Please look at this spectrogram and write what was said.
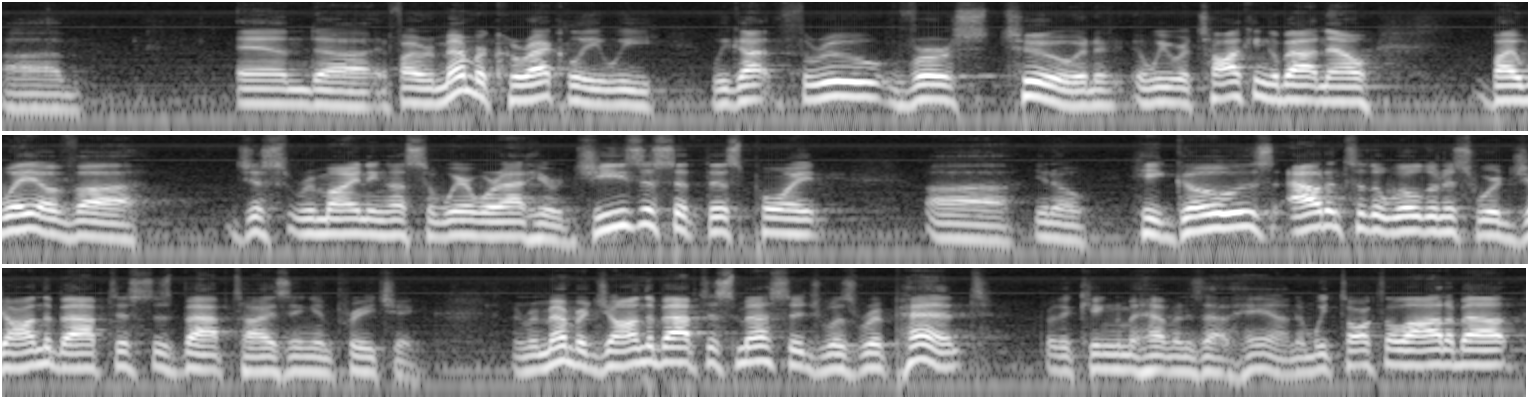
Uh, and uh, if I remember correctly, we, we got through verse 2. And, and we were talking about now, by way of uh, just reminding us of where we're at here, Jesus at this point, uh, you know, he goes out into the wilderness where John the Baptist is baptizing and preaching. And remember, John the Baptist's message was repent, for the kingdom of heaven is at hand. And we talked a lot about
